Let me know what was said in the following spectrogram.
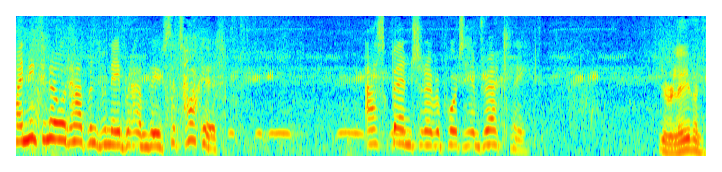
I need to know what happens when Abraham leaves Setauket. Ask Ben, should I report to him directly? You're leaving.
